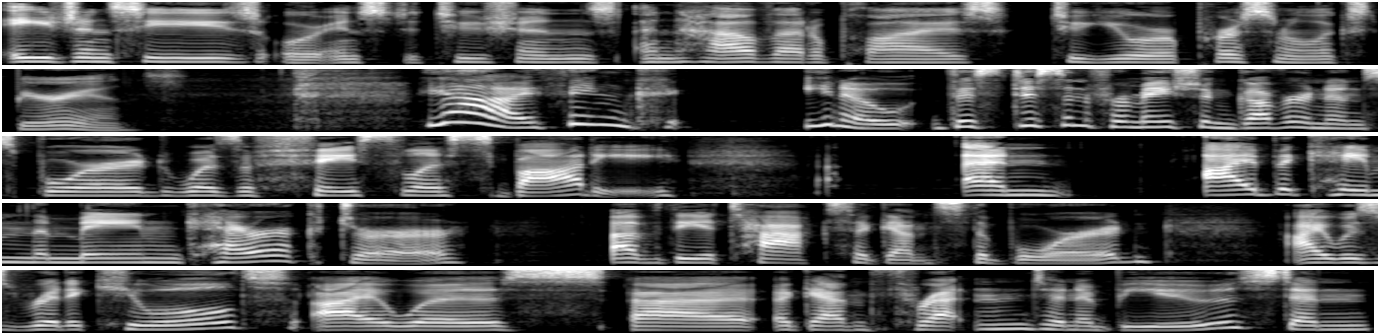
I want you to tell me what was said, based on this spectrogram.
agencies or institutions, and how that applies to your personal experience? Yeah, I think you know this disinformation governance board was a faceless body, and I became the main character of the attacks against the board. I was ridiculed. I was, uh, again, threatened and abused. And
